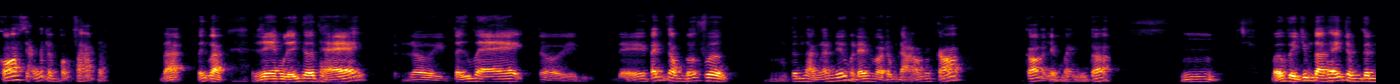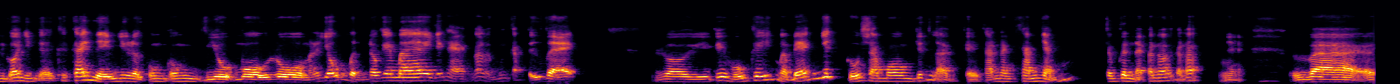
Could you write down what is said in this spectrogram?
có sẵn trong Phật pháp rồi đó tức là rèn luyện cơ thể rồi tự vệ rồi để tấn công đối phương. Ừ, tinh thần đó nếu mà đem vào trong đạo nó có có nhưng mà cũng có. Ừ. bởi vì chúng ta thấy trong kinh có những cái, khái niệm như là con con vụt mồ rùa mà nó giấu mình trong cái mê chẳng hạn đó là một cách tự vệ. Rồi cái vũ khí mà bén nhất của sa môn chính là cái khả năng kham nhẫn. Trong kinh đã có nói cái đó và ờ,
